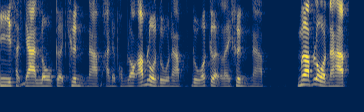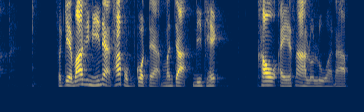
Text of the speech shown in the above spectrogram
มีสัญญาณ low เกิดขึ้นนะครับเดี๋ยวผมลองอัปโหลดดูนะครับ ดูว่าเกิดอะไรขึ้นนะครับ เมื่ออัปโหลดนะครับ สังเกตว่าทีนี้เนี่ยถ้าผมกดเนี่ยมันจะ detect เข้า ISR รัวๆนะครับ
